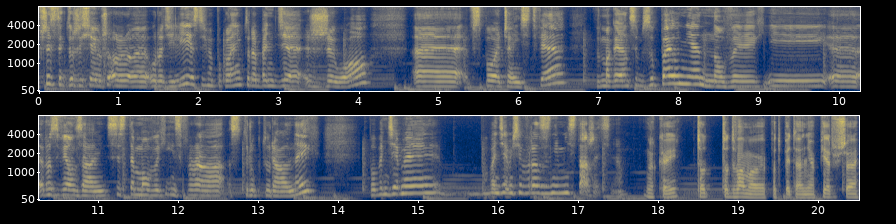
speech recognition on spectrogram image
Wszyscy, którzy się już e, urodzili, jesteśmy pokoleniem, które będzie żyło e, w społeczeństwie, wymagającym zupełnie nowych i rozwiązań systemowych, infrastrukturalnych, bo będziemy bo będziemy się wraz z nimi starzeć. Okej, okay. To, to dwa małe podpytania. Pierwsze,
